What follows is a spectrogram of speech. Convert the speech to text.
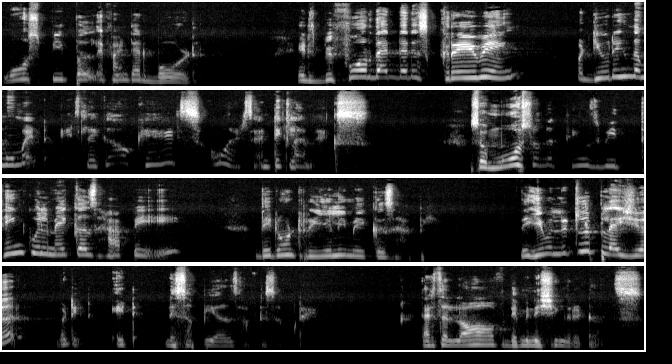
most people they find they're bored. It's before that there is craving, but during the moment, it's like okay, it's oh, it's anticlimax. So most of the things we think will make us happy, they don't really make us happy. They give a little pleasure, but it, it disappears after some time. That's the law of diminishing returns.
